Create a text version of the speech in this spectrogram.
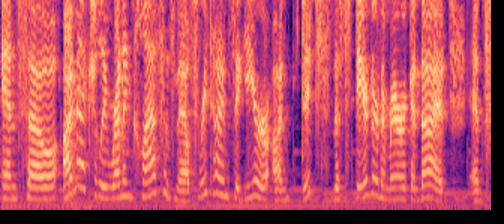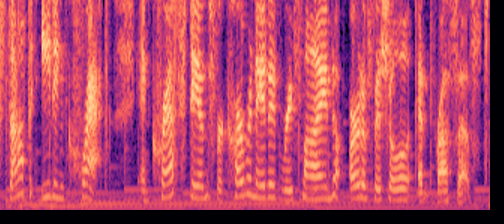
And so I'm actually running classes now three times a year on ditch the standard American diet and stop eating crap. And crap stands for carbonated, refined, artificial, and processed.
